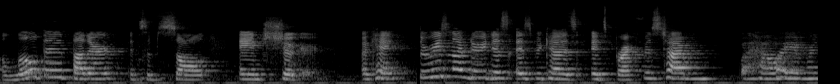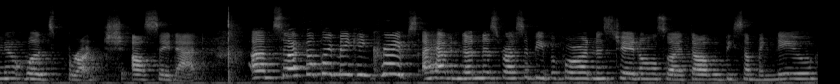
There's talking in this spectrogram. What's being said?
a little bit of butter, and some salt and sugar. Okay, the reason I'm doing this is because it's breakfast time, how I am right now. Well, it's brunch, I'll say that. Um, so I felt like making crepes. I haven't done this recipe before on this channel, so I thought it would be something new.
